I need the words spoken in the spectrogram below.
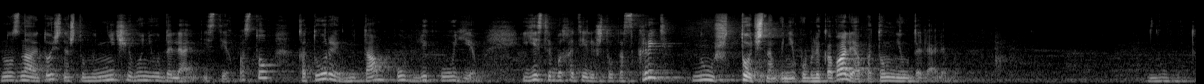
Но знаю точно, что мы ничего не удаляем из тех постов, которые мы там публикуем. И если бы хотели что-то скрыть, ну уж точно бы не публиковали, а потом не удаляли бы. Ну вот.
